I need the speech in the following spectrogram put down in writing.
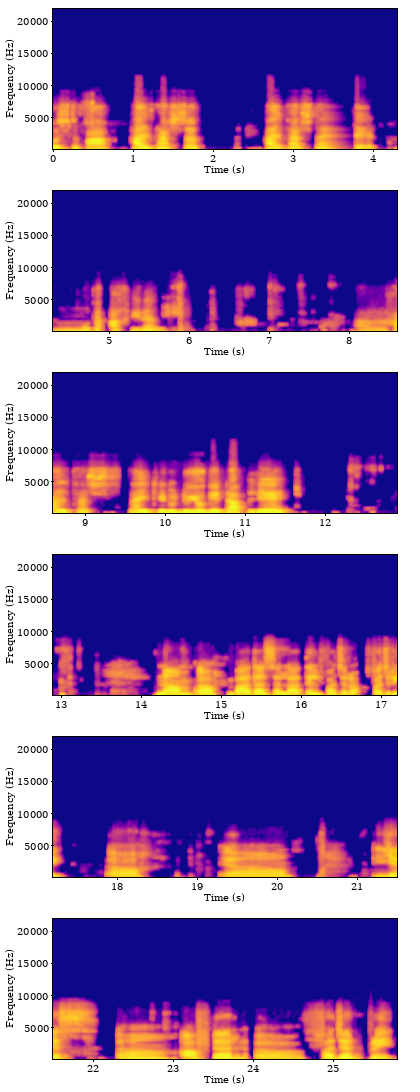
Mustafa, هل تست هل تستيقظ متأخرا؟ Uh, هل تستيقظ Do you get up late? Naam, uh, Bada Salatil Fajra, Fajri. Uh, uh, Yes, uh, after uh, Fajr pray.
